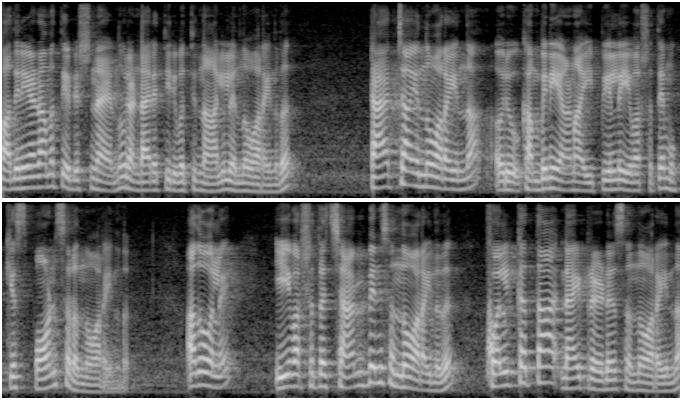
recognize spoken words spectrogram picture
പതിനേഴാമത്തെ എഡിഷൻ ആയിരുന്നു രണ്ടായിരത്തി ഇരുപത്തി നാലിൽ എന്ന് പറയുന്നത്. ടാറ്റ എന്ന് പറയുന്ന ഒരു കമ്പനിയാണ് ഐ പി എല്ലിന്റെ ഈ വർഷത്തെ മുഖ്യ സ്പോൺസർ എന്ന് പറയുന്നത്. അതുപോലെ ഈ വർഷത്തെ ചാമ്പ്യൻസ് എന്ന് പറയുന്നത് കൊൽക്കത്ത നൈറ്റ് റൈഡേഴ്സ് എന്ന് പറയുന്ന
